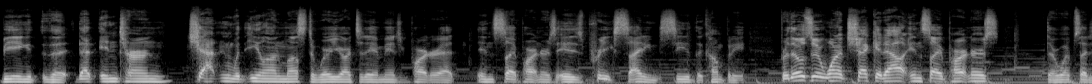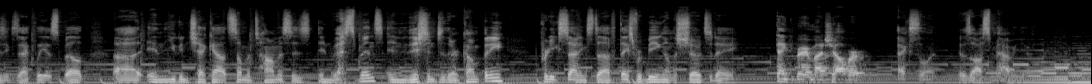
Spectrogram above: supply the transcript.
being the that intern chatting with Elon Musk to where you are today, a managing partner at Insight Partners. It is pretty exciting to see the company. For those that want to check it out, Insight Partners, their website is exactly as spelled. Uh, and you can check out some of Thomas's investments in addition to their company. Pretty exciting stuff. Thanks for being on the show today. Thank you very much, Albert. Excellent. It was awesome having you.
